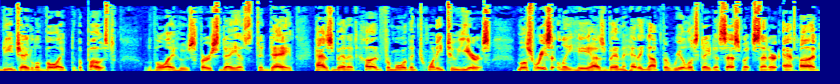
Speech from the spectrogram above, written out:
DJ LaVoy to the post. LaVoy, whose first day is today, has been at HUD for more than 22 years. Most recently, he has been heading up the Real Estate Assessment Center at HUD,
